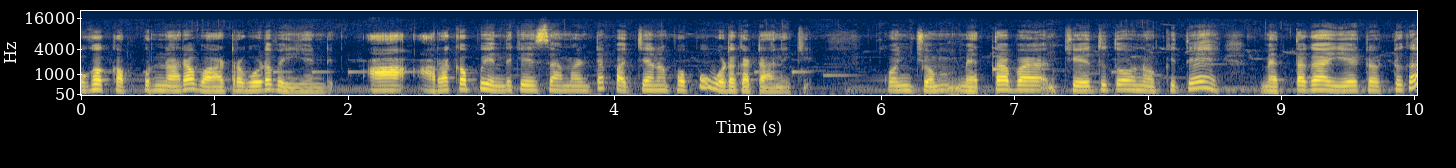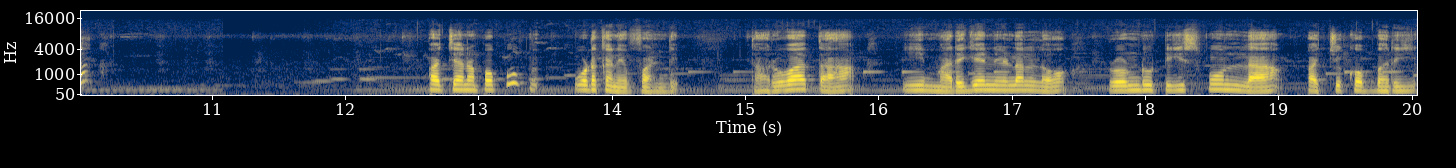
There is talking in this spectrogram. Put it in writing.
ఒక కప్పున్నర వాటర్ కూడా వేయండి. ఆ అరకప్పు ఎందుకు వేసామంటే పచ్చెనపప్పు ఉడకటానికి. కొంచెం మెత్త చేతితో నొక్కితే మెత్తగా అయ్యేటట్టుగా పచ్చెనపప్పు ఉడకనివ్వండి. తరువాత ఈ మరిగే నీళ్ళల్లో రెండు టీ స్పూన్ల పచ్చి కొబ్బరి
